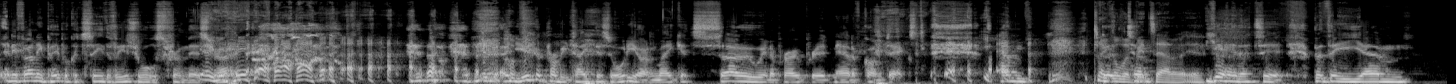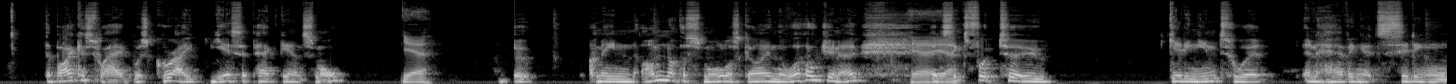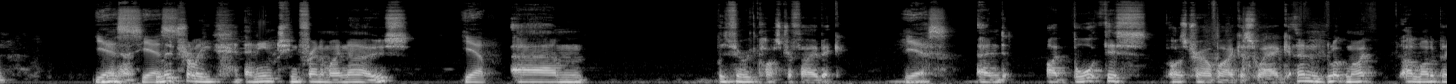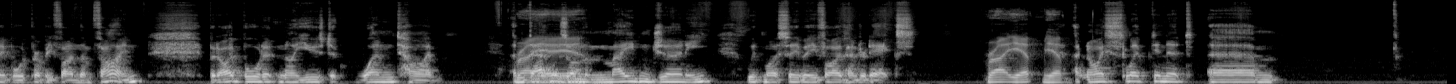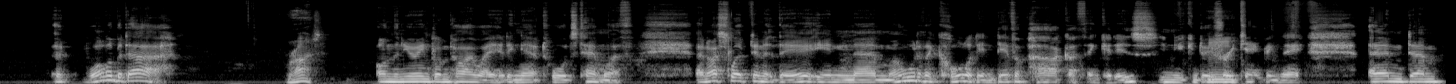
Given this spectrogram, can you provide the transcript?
And if only people could see the visuals from this, right? and you could probably take this audio and make it so inappropriate and out of context. um, Take all the um, bits out of it. Yeah. yeah, that's it. But the um, the biker swag was great. Yes, it packed down small, Yeah, but I mean, I'm not the smallest guy in the world, you know. yeah, At yeah. six foot two, getting into it and having it sitting you Yes, know, yes. literally an inch in front of my nose Yep. um, was very claustrophobic. Yes. And I bought this OZtrail biker swag, and look, my a lot of people would probably find them fine, but I bought it and I used it one time, and Right, that yeah, was yeah. on the maiden journey with my CB500X. Right. Yep. Yep. And I slept in it um, at Wallabadah Right. on the New England Highway heading out towards Tamworth. And I slept in it there in, um, oh, what do they call it? Endeavour Park, I think it is. And you can do free camping there. And um,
